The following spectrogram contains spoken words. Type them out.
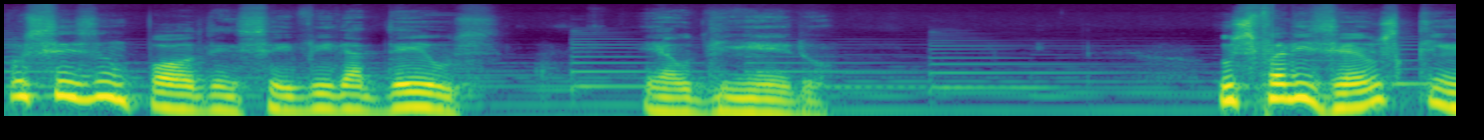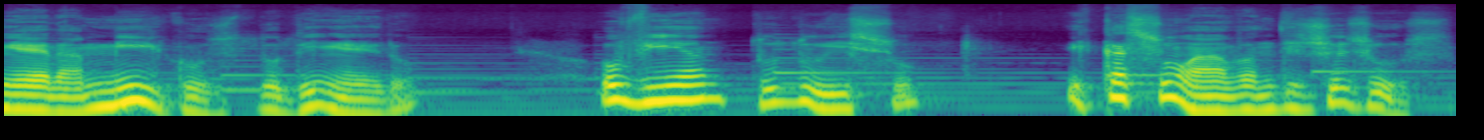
Vocês não podem servir a Deus e ao dinheiro. Os fariseus, que eram amigos do dinheiro, ouviam tudo isso e caçoavam de Jesus.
